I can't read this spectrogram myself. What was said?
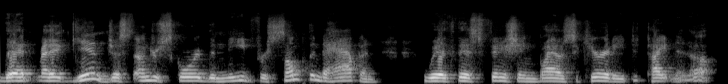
that again just underscored the need for something to happen with this finishing biosecurity to tighten it up.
